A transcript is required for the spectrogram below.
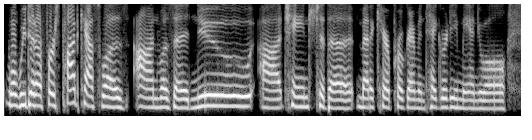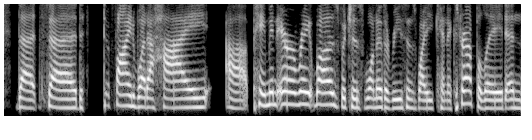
What we did our first podcast was on was a new uh, change to the Medicare Program Integrity Manual that said define what a high uh, payment error rate was, which is one of the reasons why you can extrapolate. And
